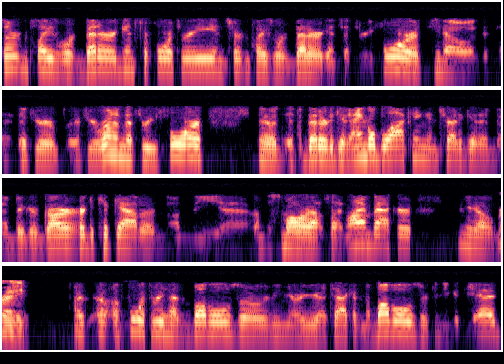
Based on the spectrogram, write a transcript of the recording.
certain plays work better against a four three, and certain plays work better against a three four. You know, if you're if you're running a three four, you know, it's better to get angle blocking and try to get a, a bigger guard to kick out on, on the uh, on the smaller outside linebacker. You know, right. A, four three has bubbles, so I mean, are you attacking the bubbles or can you get the edge?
